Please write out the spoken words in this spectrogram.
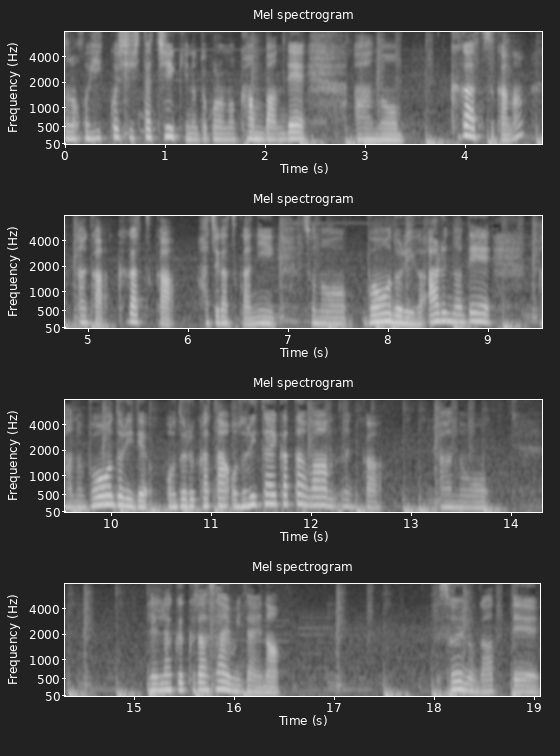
そのお引越しした地域のところの看板であの9月かな？なんか9月か8月かにその盆踊りがあるのであの盆踊りで踊る方踊りたい方はなんかあの連絡くださいみたいなそういうのがあって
